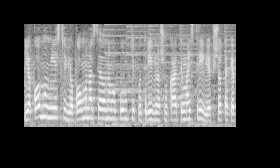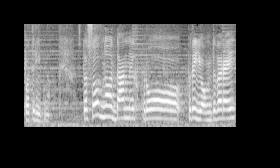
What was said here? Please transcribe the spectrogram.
в якому місті, в якому населеному пункті потрібно шукати майстрів, якщо таке потрібно. Стосовно даних про прийом дверей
